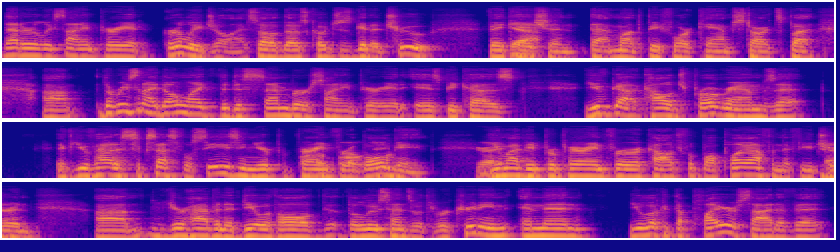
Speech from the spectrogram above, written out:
that early signing period early July, so those coaches get a true vacation that month before camp starts. But um, the reason I don't like the December signing period is because you've got college programs that if you've had a successful season, you're preparing for a bowl game. Right. You might be preparing for a college football playoff in the future, Yeah. and um, you're having to deal with all the, the loose ends with recruiting. And then you look at the player side of it.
